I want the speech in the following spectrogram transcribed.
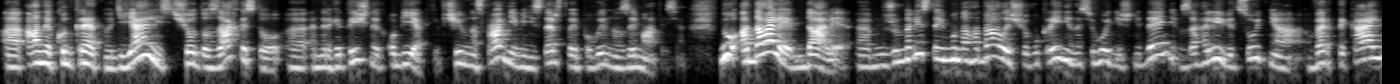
а не конкретну діяльність щодо захисту е, енергетичних об'єктів, чим насправді міністерство і повинно займатися. Ну а далі, далі ем, журналісти йому нагадали, що в Україні на сьогоднішній день взагалі відсутня вертикаль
